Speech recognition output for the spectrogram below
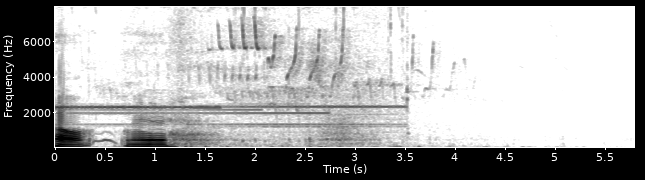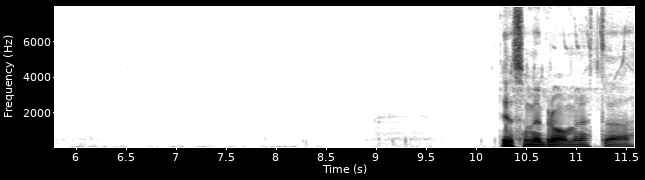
Ja, nu... Det som är bra med detta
